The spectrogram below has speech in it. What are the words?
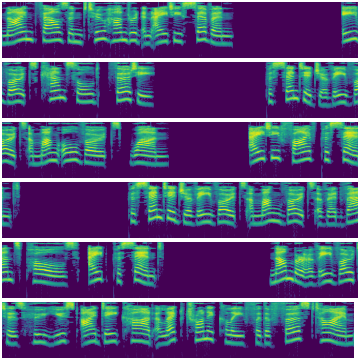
9,287 E-votes cancelled, 30 Percentage of e-votes among all votes, 1. 85% Percentage of e-votes among votes of advance polls, 8% number of e-voters who used ID card electronically for the first time,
